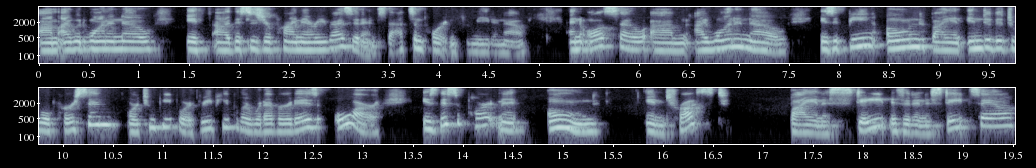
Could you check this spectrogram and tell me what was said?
Um, I would want to know if uh, this is your primary residence. That's important for me to know. And also, um, I want to know, is it being owned by an individual person or two people or three people or whatever it is? Or is this apartment owned in trust? By an estate? Is it an estate sale?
